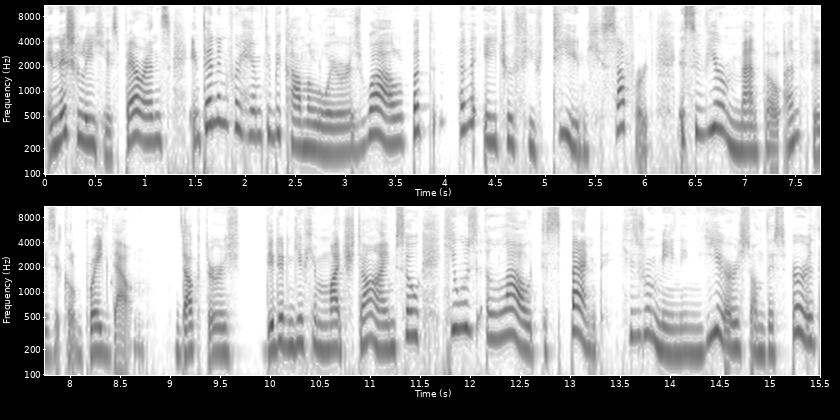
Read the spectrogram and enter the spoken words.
Initially, his parents intended for him to become a lawyer as well, but at the age of 15, he suffered a severe mental and physical breakdown. Doctors didn't give him much time, so he was allowed to spend his remaining years on this earth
